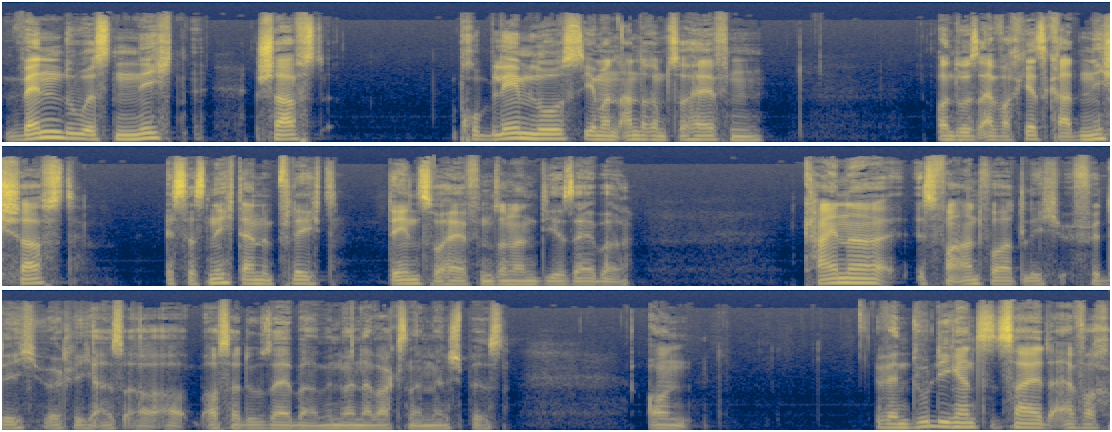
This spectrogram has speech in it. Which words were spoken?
Wenn du es nicht schaffst, problemlos jemand anderem zu helfen und du es einfach jetzt gerade nicht schaffst, ist das nicht deine Pflicht, denen zu helfen, sondern dir selber. keiner ist verantwortlich für dich wirklich, als, außer du selber, wenn du ein erwachsener Mensch bist. Und wenn du die ganze Zeit einfach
